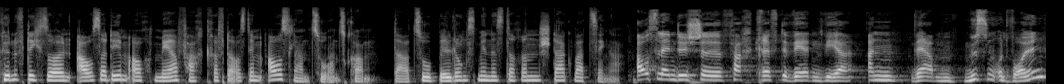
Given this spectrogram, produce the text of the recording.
Künftig sollen außerdem auch mehr Fachkräfte aus dem Ausland zu uns kommen. Dazu Bildungsministerin Stark-Watzinger. Ausländische Fachkräfte werden wir anwerben müssen und wollen.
